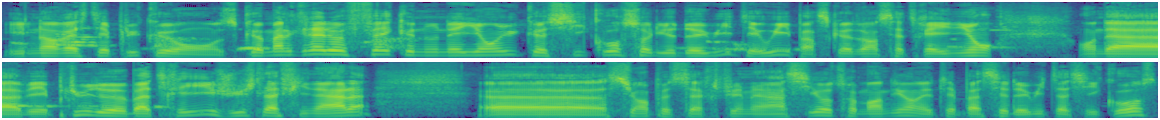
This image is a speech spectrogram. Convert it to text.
il n'en restait plus que 11. Que malgré le fait que nous n'ayons eu que 6 courses au lieu de 8, et oui, parce que dans cette réunion, on n'avait plus de batterie, juste la finale, euh, si on peut s'exprimer ainsi. Autrement dit, on était passé de 8 à 6 courses.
